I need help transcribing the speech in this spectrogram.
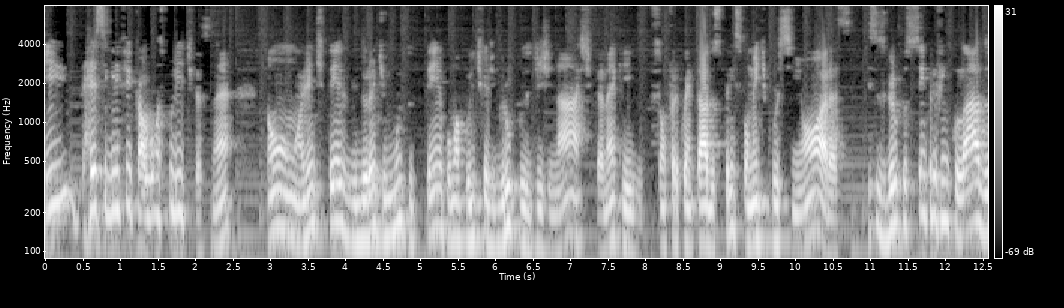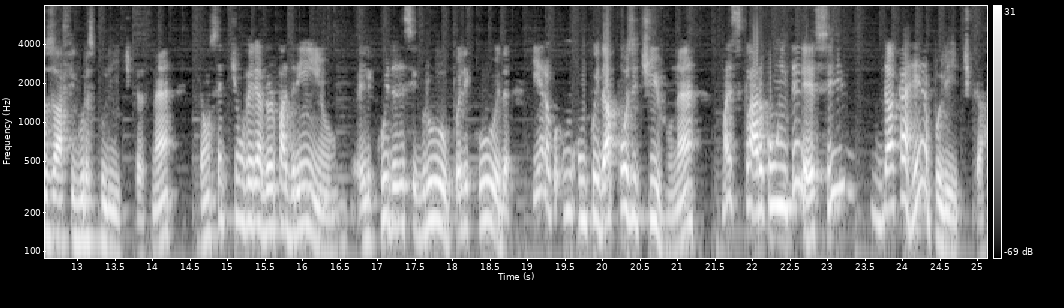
e ressignificar algumas políticas, né? Então, a gente teve durante muito tempo uma política de grupos de ginástica, né, que são frequentados principalmente por senhoras, esses grupos sempre vinculados a figuras políticas, né? Então, sempre tinha um vereador padrinho, ele cuida desse grupo, ele cuida. E era um, um cuidar positivo, né? Mas, claro, com o interesse da carreira política,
